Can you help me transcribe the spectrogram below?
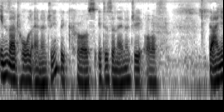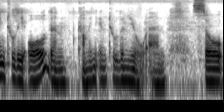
in that whole energy because it is an energy of dying to the old and coming into the new. And so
